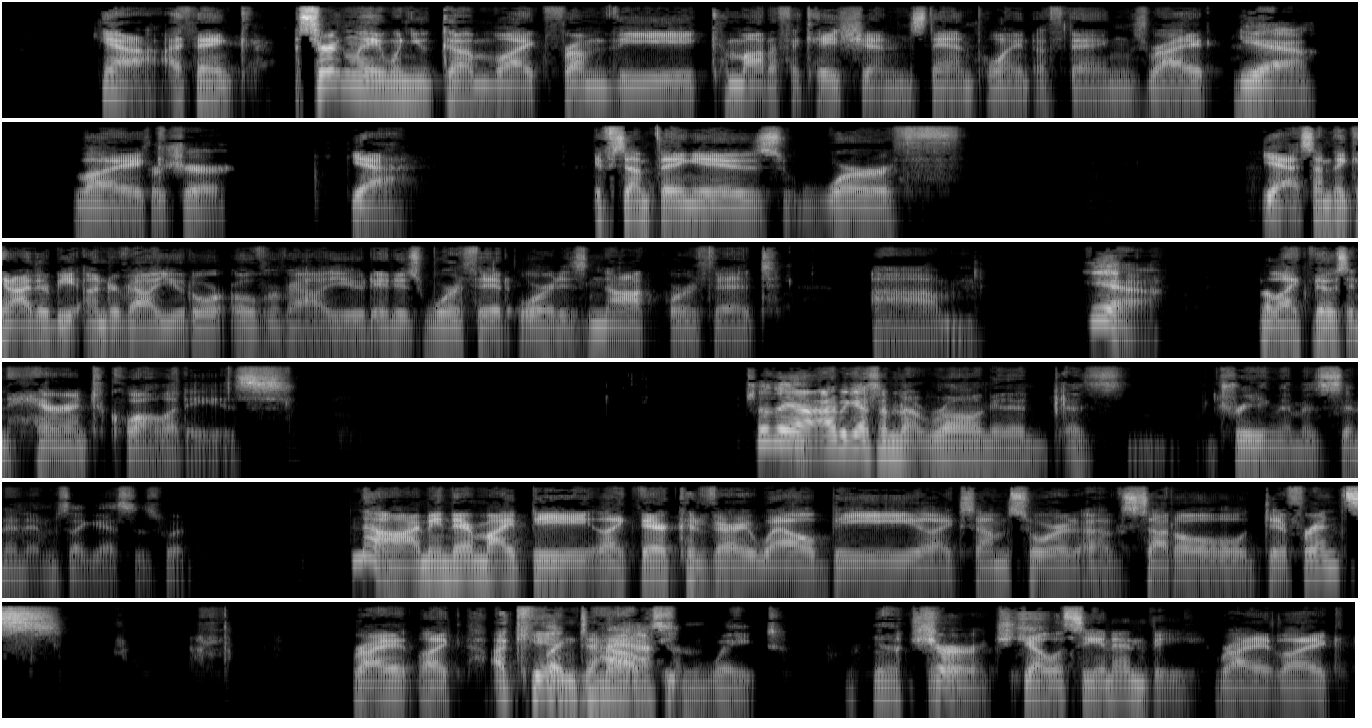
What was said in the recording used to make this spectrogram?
Yeah, I think certainly when you come like from the commodification standpoint of things, right? Yeah, Like for sure. yeah. If something is worth yeah, something can either be undervalued or overvalued. It is worth it or it is not worth it. Um Yeah. but like those inherent qualities. So they are. I guess I'm not wrong in it as treating them as synonyms. I guess is what. No, I mean there might be like there could very well be like some sort of subtle difference. Right? Like akin Like to how mass and weight. sure it's jealousy and envy right like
